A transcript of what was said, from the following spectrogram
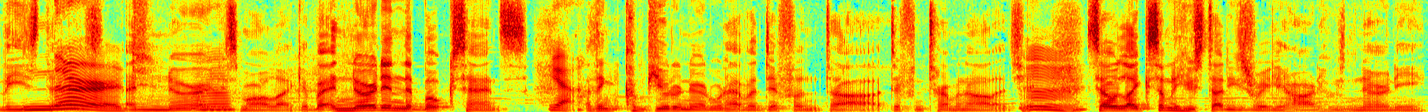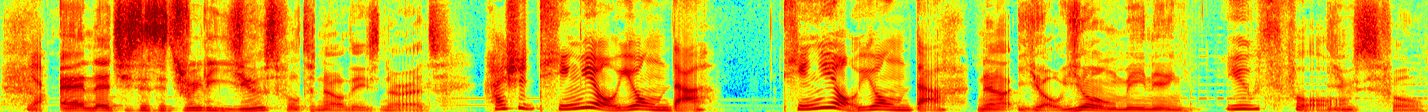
these Nerd. days. A nerd is more like it, but a nerd in the book sense. Yeah. I think computer nerd would have a different uh, different terminology. So, like somebody who studies really hard, who's nerdy. Yeah. And then she says it's really useful to know these nerds. 还是挺有用的，挺有用的 Now, 有用 meaning ，useful。 useful.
